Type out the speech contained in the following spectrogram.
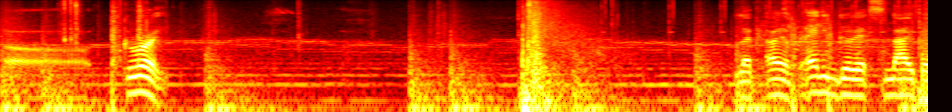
Oh, great. Like I am any good at sniping.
